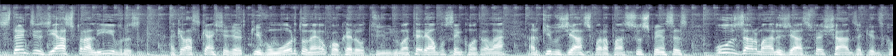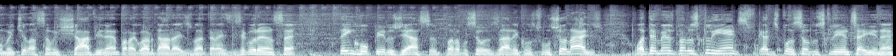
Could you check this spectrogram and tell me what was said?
Estantes de aço para livros, aquelas caixas de arquivo morto, né? Ou qualquer outro tipo de material, você encontra lá. Arquivos de aço para pastas suspensas, os armários de aço fechados, aqueles com ventilação e chave, né? Para guardar aí os materiais de segurança. Tem roupeiros de aço para você usar com os funcionários ou até mesmo para os clientes, ficar à disposição dos clientes aí, né?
